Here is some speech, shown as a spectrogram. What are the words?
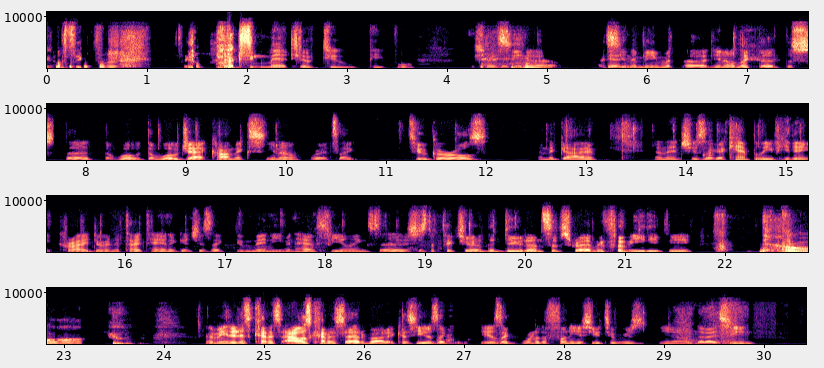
was like, bro, it's like a boxing match of two people. I seen a I seen the meme with uh you know like the the the the Wo the Wojak comics, you know, where it's like two girls and the guy and then she's like, I can't believe he didn't cry during the Titanic and she's like, Do men even have feelings? And it's just a picture of the dude unsubscribing from EDP. Oh, I mean, it is kind of. I was kind of sad about it because he was like, he was like one of the funniest YouTubers, you know, that I've seen.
